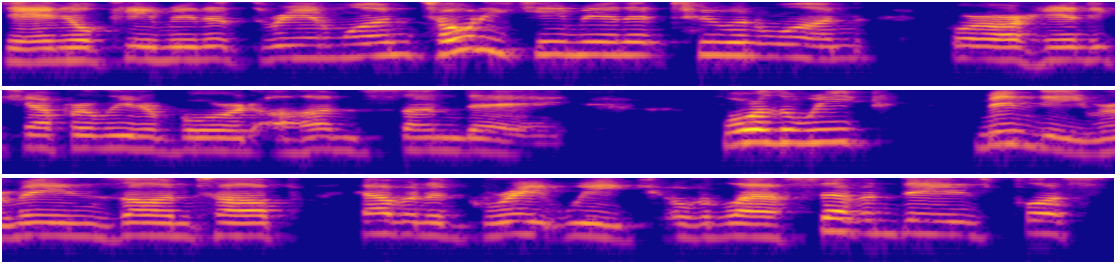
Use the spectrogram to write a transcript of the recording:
Daniel came in at 3 and 1, Tony came in at 2 and 1 for our handicapper leaderboard on Sunday. For the week, Mindy remains on top, having a great week over the last seven days, plus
